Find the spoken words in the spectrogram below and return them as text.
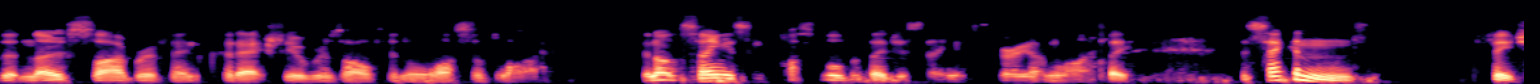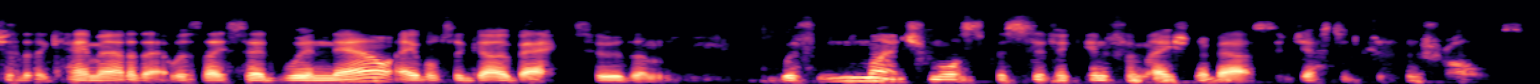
that no cyber event could actually result in a loss of life. They're not saying it's impossible, but they're just saying it's very unlikely. The second feature that came out of that was they said we're now able to go back to them with much more specific information about suggested controls.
